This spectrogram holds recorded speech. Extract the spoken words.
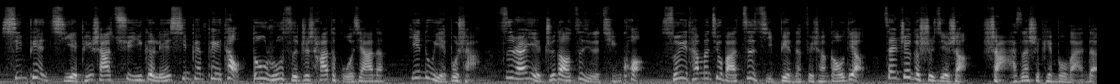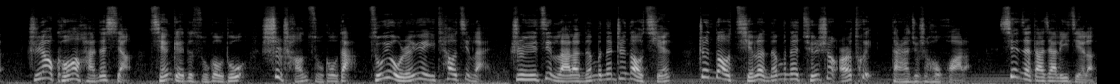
芯片企业凭啥去一个连芯片配套都如此之差的国家呢？印度也不傻，自然也知道自己的情况，所以他们就把自己变得非常高调。在这个世界上，傻子是骗不完的，只要口号喊得响，钱给的足够多，市场足够大，总有人愿意跳进来。至于进来了能不能挣到钱，挣到钱了能不能全身而退，当然就是后话了。现在大家理解了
